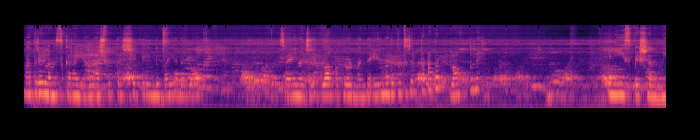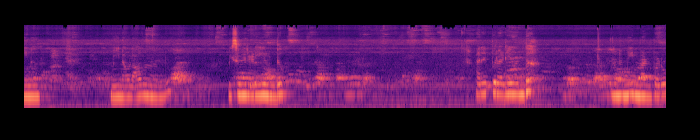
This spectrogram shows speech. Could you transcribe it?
ಮಾತ್ರೆಗೆ ನಮಸ್ಕಾರ ಯಾರು ಅಶ್ವಿತಾ ಶೆಟ್ಟಿ ಇಂದು ಅದ ಬ್ಲಾಗ್ ಸೊ ಏನೊಂಜಿ ಬ್ಲಾಗ್ ಅಪ್ಲೋಡ್ ಮಂದೆ ಏರ್ ಮಾದ ಪಟಾಪಟ್ ಬ್ಲಾಗ್ ತುಲೆ. ಆವುಂದುಂಡು ಬಿಸಿಲು ರೆಡಿ ಉಂಡು ಅರೆಪ್ಪು ರೆಡಿ ಉಂಡು ನನ್ನ ಮೀನು ಮಣ್ಪಡು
